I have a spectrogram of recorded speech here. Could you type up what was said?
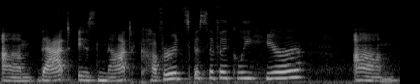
Um, that is not covered specifically here. Um,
